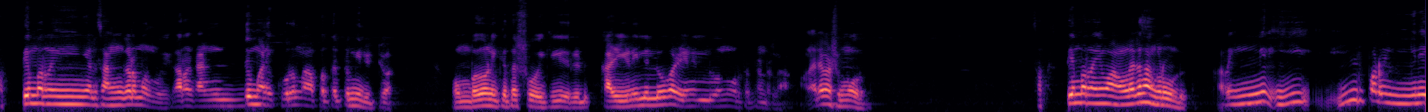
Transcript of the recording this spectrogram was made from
സത്യം പറഞ്ഞു കഴിഞ്ഞാൽ സങ്കടം വന്നുപോയി. കാരണം രണ്ട് മണിക്കൂർ നാൽപ്പത്തെട്ട് മിനിറ്റുമാണ് ഒമ്പത് മണിക്കത്തെ ഷോയ്ക്ക് കയറിയിട്ട് കഴിയണില്ലല്ലോ കഴിയണില്ലല്ലോ എന്ന് ഓർത്തിട്ടുണ്ടല്ലോ. വളരെ വിഷമമായിരുന്നു. സത്യം പറഞ്ഞാൽ വളരെ സങ്കടമുണ്ട്. കാരണം ഇങ്ങനെ ഈ ഈ ഒരു പടം ഇങ്ങനെ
